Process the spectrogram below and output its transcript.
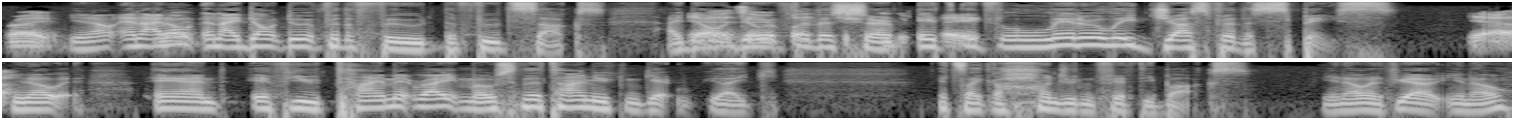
Right. You know, and I don't, and I don't do it for the food. The food sucks. I don't it's do it for the serve. It's it's literally just for the space. Yeah, You know, and if you time it right, most of the time you can get like, it's like 150 bucks. You know, and if you have, you know,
